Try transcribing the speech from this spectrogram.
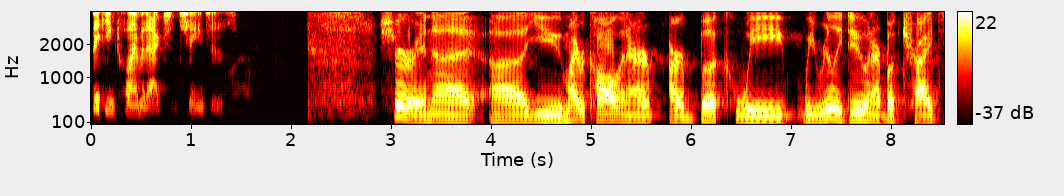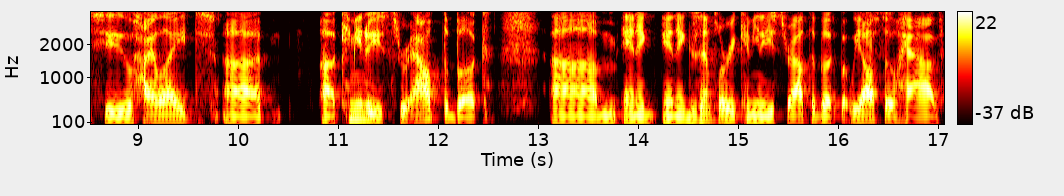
making climate action changes? Sure, and uh, uh, you might recall in our, our book, we we really do in our book try to highlight uh, uh communities throughout the book um, and, and exemplary communities throughout the book. But we also have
